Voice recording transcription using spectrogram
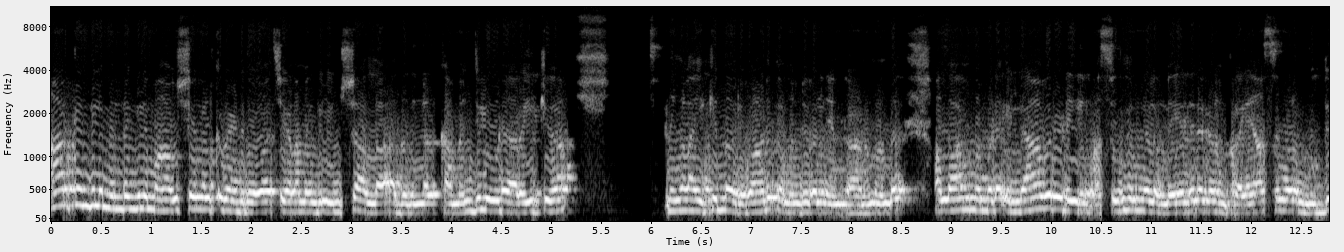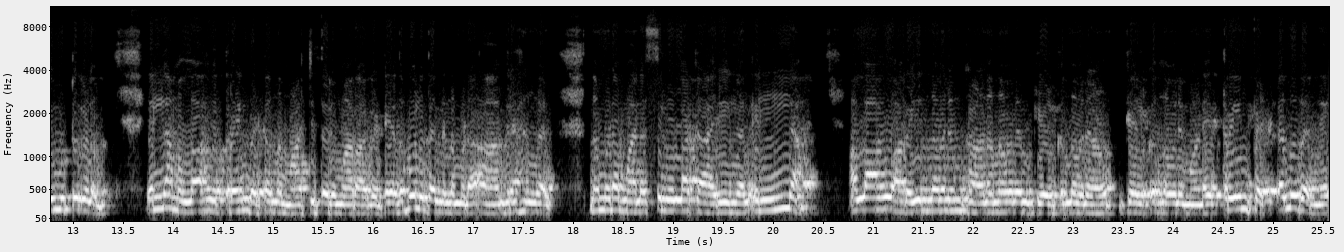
ആർക്കെങ്കിലും എന്തെങ്കിലും ആവശ്യങ്ങൾക്ക് വേണ്ടി ദുവാ ചെയ്യണമെങ്കിൽ ഇൻഷാല്ല അത് നിങ്ങൾ കമന്റിലൂടെ അറിയിക്കുക. നിങ്ങൾ അയക്കുന്ന ഒരുപാട് കമന്റുകൾ ഞാൻ കാണുന്നുണ്ട്. അള്ളാഹു നമ്മുടെ എല്ലാവരുടെയും അസുഖങ്ങളും വേദനകളും പ്രയാസങ്ങളും ബുദ്ധിമുട്ടുകളും എല്ലാം അള്ളാഹു എത്രയും പെട്ടെന്ന് മാറ്റി തരുമാറാകട്ടെ. അതുപോലെ തന്നെ നമ്മുടെ ആഗ്രഹങ്ങൾ നമ്മുടെ മനസ്സിലുള്ള കാര്യങ്ങൾ എല്ലാം അള്ളാഹു അറിയുന്നവനും കാണുന്നവനും കേൾക്കുന്നവനാണ് കേൾക്കുന്നവനുമാണ്. എത്രയും പെട്ടെന്ന് തന്നെ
